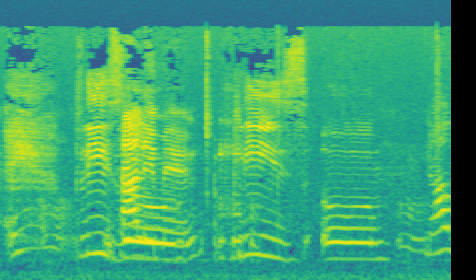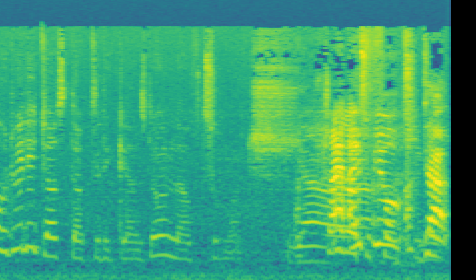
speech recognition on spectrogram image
come on. Please, It's oh, man. please, um, no, I would really just talk to the girls. Don't love too much. Yeah. Try not I to feel- fuck that,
